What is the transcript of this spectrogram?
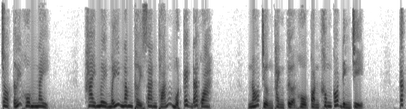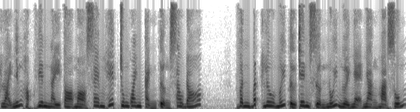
Cho tới hôm nay. Hai mươi mấy năm thời gian thoáng một cách đã qua. Nó trưởng thành tựa hồ còn không có đình chỉ. Các loại những học viên này tò mò xem hết chung quanh cảnh tượng sau đó. Vân bất lưu mới từ trên sườn núi người nhẹ nhàng mà xuống.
